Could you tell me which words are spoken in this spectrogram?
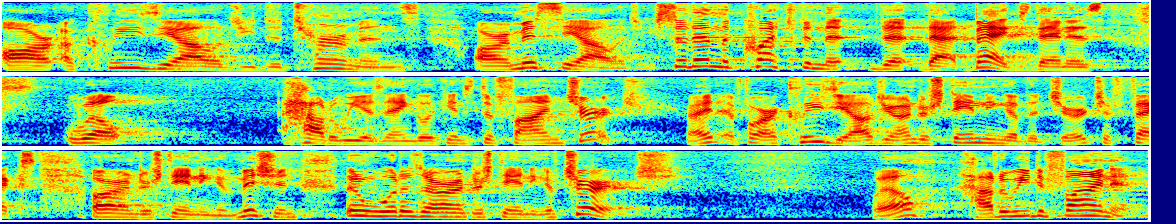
our ecclesiology determines our missiology. So then the question that, that, that begs then is well, how do we as Anglicans define church, right? If our ecclesiology, our understanding of the church, affects our understanding of mission, then what is our understanding of church? Well, how do we define it?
